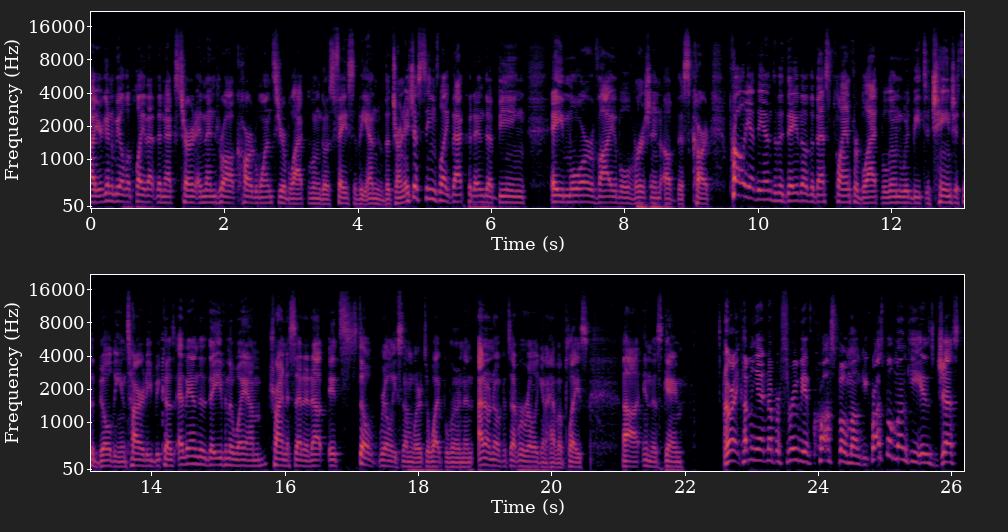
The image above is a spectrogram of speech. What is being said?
Uh, you're going to be able to play that the next turn and then draw a card once your Black Balloon goes face at the end of the turn. It just seems like that could end up being a more viable version of this card. Probably at the end of the day, though, the best plan for Black Balloon would be to change its ability entirety, because at the end of the day, even the way I'm trying to set it up, it's still really similar to White Balloon, and I don't know if it's ever really going to have a place uh, in this game. All right, coming at number three, we have Crossbow Monkey. Crossbow Monkey is just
